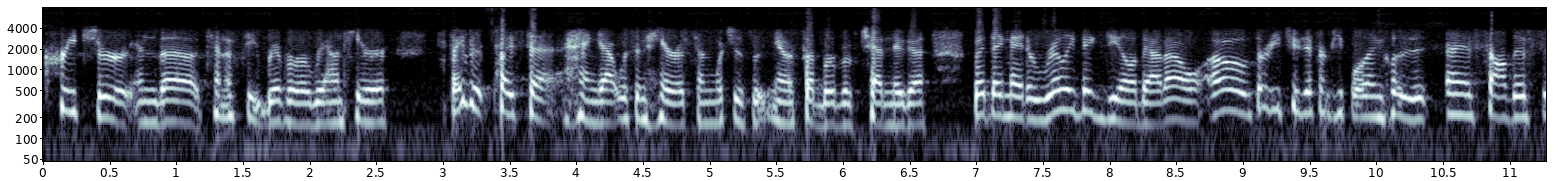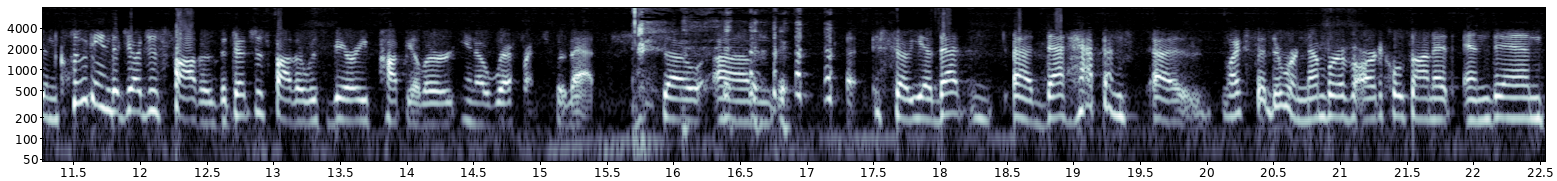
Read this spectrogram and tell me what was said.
creature in the Tennessee River around here. His favorite place to hang out was in Harrison, which is you know a suburb of Chattanooga. But they made a really big deal about oh oh 32 different people included uh, saw this, including the judge's father. The judge's father was very popular you know reference for that. So um, so yeah, that uh, that happened. Uh, like I said, there were a number of articles on it, and then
